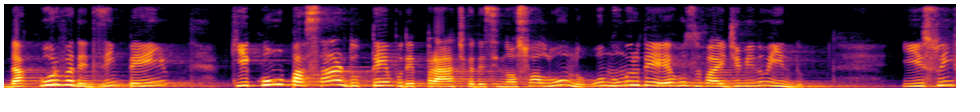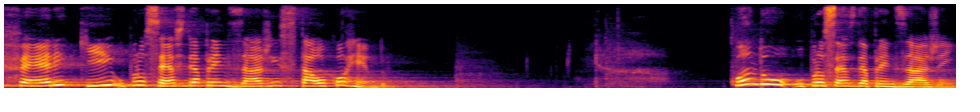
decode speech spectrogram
da curva de desempenho que com o passar do tempo de prática desse nosso aluno, o número de erros vai diminuindo. Isso infere que o processo de aprendizagem está ocorrendo. Quando o processo de aprendizagem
